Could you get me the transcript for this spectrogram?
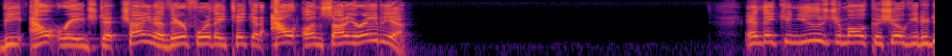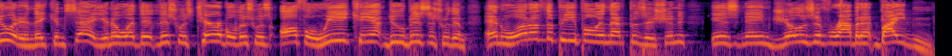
be outraged at China. Therefore, they take it out on Saudi Arabia. And they can use Jamal Khashoggi to do it. And they can say, you know what, this was terrible. This was awful. We can't do business with him. And one of the people in that position is named Joseph Robinette Biden.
